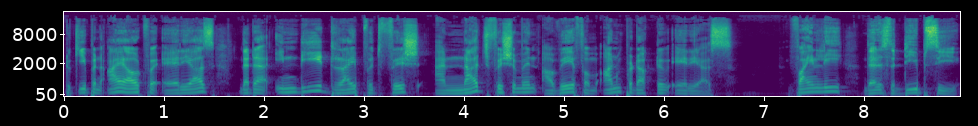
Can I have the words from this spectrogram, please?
to keep an eye out for areas that are indeed ripe with fish and nudge fishermen away from unproductive areas. Finally, there is the deep sea.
